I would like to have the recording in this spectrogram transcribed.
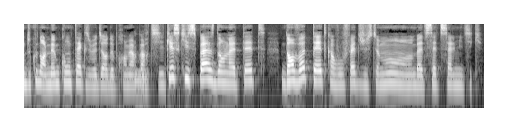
du coup dans le même contexte, je veux dire de première Mhm. partie, qu'est-ce qui se passe dans la tête, dans votre tête quand vous faites justement bah, cette salle mythique?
